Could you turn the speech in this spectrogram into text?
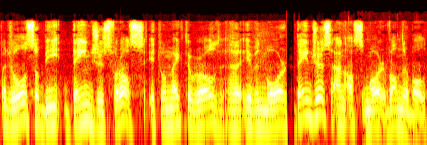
but it will also be dangerous for us. It will make the the world uh, even more dangerous and us more vulnerable.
